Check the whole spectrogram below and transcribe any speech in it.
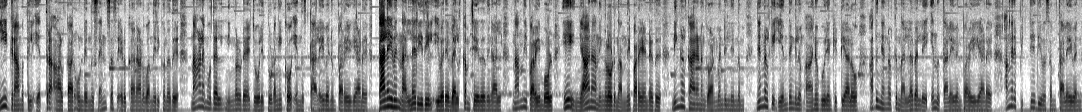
ഈ ഗ്രാമത്തിൽ എത്ര ആൾക്കാർ ഉണ്ടെന്ന് സെൻസസ് എടുക്കാനാണ് വന്നിരിക്കുന്നത്. നാളെ മുതൽ നിങ്ങളുടെ ജോലി തുടങ്ങിക്കോ എന്ന് തലൈവനും പറയുകയാണ്. തലൈവൻ നല്ല രീതിയിൽ ഇവരെ വെൽക്കം ചെയ്തതിനാൽ നന്ദി പറയുമ്പോൾ ഏയ് ഞാനാ നിങ്ങളോട് നന്ദി പറയേണ്ടത്. നിങ്ങൾ കാരണം ഗവൺമെന്റിൽ നിന്നും ഞങ്ങൾക്ക് എന്തെങ്കിലും ആനുകൂല്യം കിട്ടിയാലോ അത് ഞങ്ങൾക്ക് നല്ലതല്ലേ? എന്ന് തലൈവൻ പറയുകയാണ്. അങ്ങനെ പിറ്റേ ദിവസം തലൈവൻ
